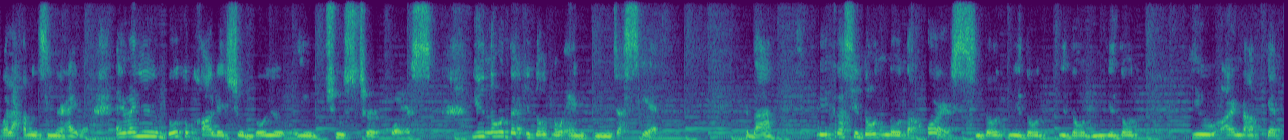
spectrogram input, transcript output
wala kaming senior high no? And when you go to college, you go you, you choose your course. You know that you don't know anything just yet. Diba? Because you don't know the course. You don't you don't you don't you don't you are not yet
